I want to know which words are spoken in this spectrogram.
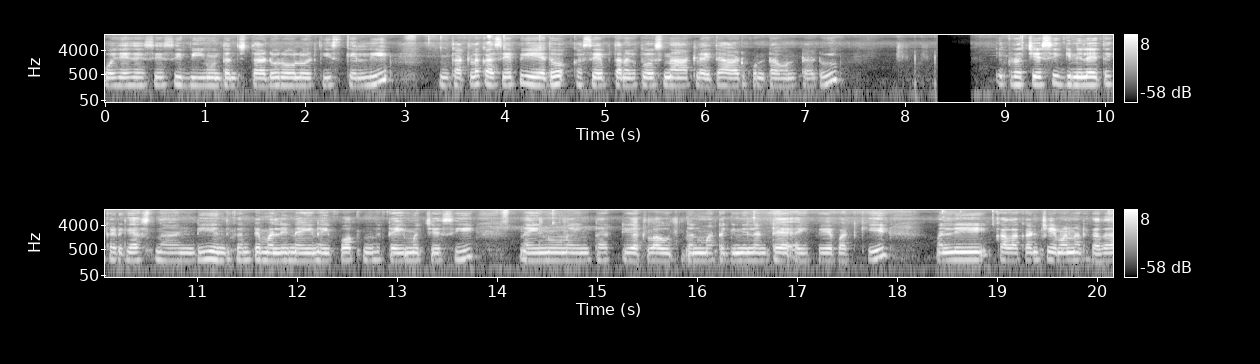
పోసేసేసి బియ్యం దంచుతాడు రోలు ఒకటి తీసుకెళ్ళి ఇంకా అట్లా కాసేపు ఏదో కాసేపు తనకు తోసిన ఆటలు అయితే ఆడుకుంటూ ఉంటాడు. ఇక్కడ వచ్చేసి గిన్నెలు అయితే కడిగేస్తున్నా అండి. ఎందుకంటే మళ్ళీ నైన్ అయిపోతుంది. టైం వచ్చేసి నైన్ నైన్ థర్టీ అట్లా అవుతుంది అనమాట గిన్నెలు అంటే అయిపోయేపటికి. మళ్ళీ కలాకండ్ చేయమన్నారు కదా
